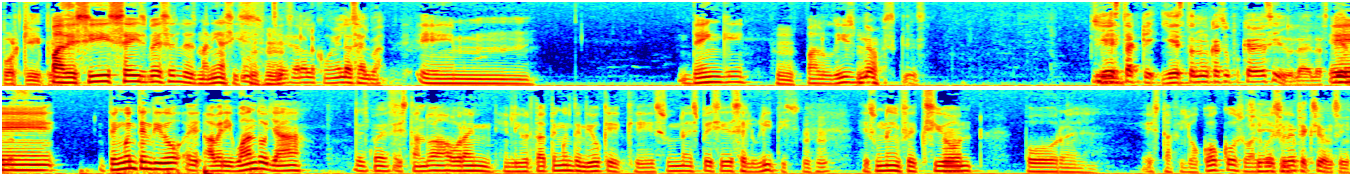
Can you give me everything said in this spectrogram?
Porque pues, padecí seis veces lesmaniasis. Esa era la comida de la selva. Em, dengue, paludismo. No, es que ¿Y, esta que, ¿Y esta nunca supo que había sido, la de las piernas? Eh, tengo entendido, eh, averiguando ya después, estando ahora en, libertad, tengo entendido que, es una especie de celulitis. Es una infección por eh, estafilococos o algo así. Es una infección, sí.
